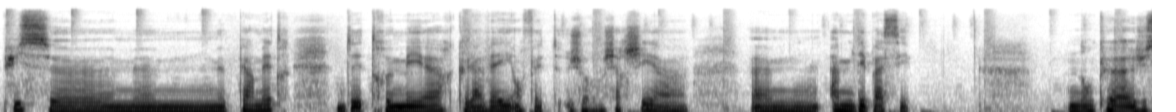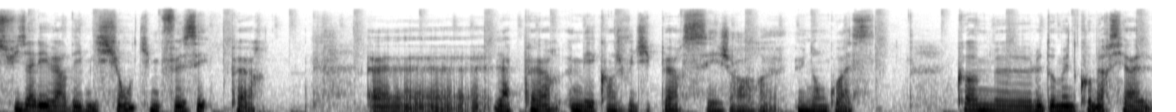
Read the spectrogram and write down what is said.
puissent me, me permettre d'être meilleure que la veille. En fait, je recherchais à, me dépasser. Donc, je suis allée vers des missions qui me faisaient peur. Euh, la peur, mais quand je vous dis peur, c'est genre euh, une angoisse comme euh, le domaine commercial,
